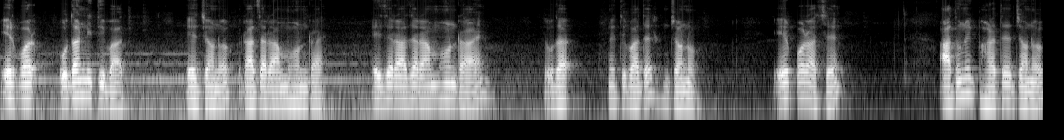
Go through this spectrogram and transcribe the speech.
এরপর উদারনীতিবাদ এর জনক রাজা রামমোহন রায়। এই যে রাজা রামমোহন রায়, উদারনীতিবাদের জনক। এরপর আছে আধুনিক ভারতের জনক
